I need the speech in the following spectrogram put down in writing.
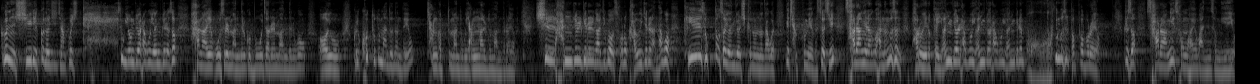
그건 실이 끊어지지 않고 계속 연결하고 연결해서 하나의 옷을 만들고 모자를 만들고 어유 그리고 코트도 만드는데요. 장갑도 만들고 양말도 만들어요. 실 한 줄기를 가지고 서로 가위질을 안 하고 계속 떠서 연결시켜 놓는다고요. 그 작품이에요. 그래서 사랑이라고 하는 것은 바로 이렇게 연결하고 연결하고 연결해 모든 것을 덮어버려요. 그래서 사랑이 성화의 완성이에요.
